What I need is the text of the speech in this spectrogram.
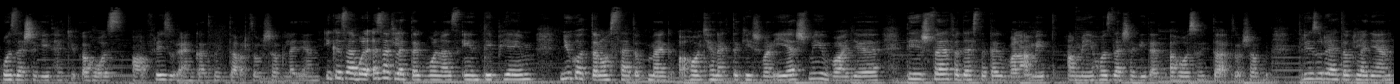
hozzásegíthetjük ahhoz a frizuránkat, hogy tartósabb legyen. Igazából ezek lettek volna az én tipjeim, nyugodtan osztátok meg, hogyha nektek is van ilyesmi, vagy ti is felfedeztetek valamit, ami hozzásegített ahhoz, hogy tartósabb frizurátok legyen.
